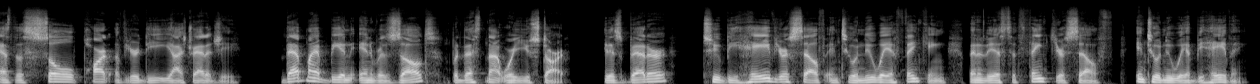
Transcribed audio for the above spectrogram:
as the sole part of your DEI strategy. That might be an end result, but that's not where you start. It is better to behave yourself into a new way of thinking than it is to think yourself into a new way of behaving.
